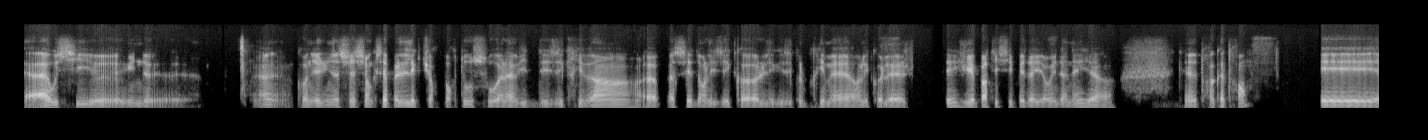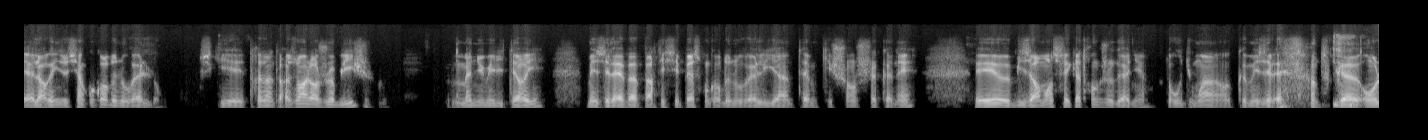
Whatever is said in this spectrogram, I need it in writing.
a aussi, une, un? Une association qui s'appelle Lecture pour tous où elle invite des écrivains à passer dans les écoles, les écoles primaires, les collèges j'y ai participé d'ailleurs une année il y a, heu, 3-4 ans et elle organise aussi un concours de nouvelles donc ce qui est très intéressant. Alors j'oblige, manu militari, mes élèves à participer à ce concours de nouvelles. Il y a un thème qui change chaque année et heu, bizarrement, ça fait 4 ans que je gagne, ou du moins que mes élèves, en tout cas, ont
